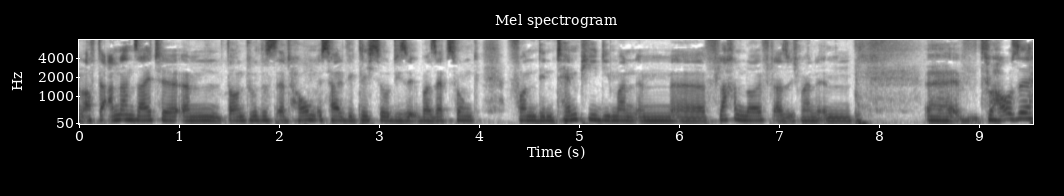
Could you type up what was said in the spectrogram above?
und auf der anderen Seite, ähm, Don't Do This at Home ist halt wirklich so diese Übersetzung von den Tempi, die man im äh, Flachen läuft. Also ich meine im äh, zu Hause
